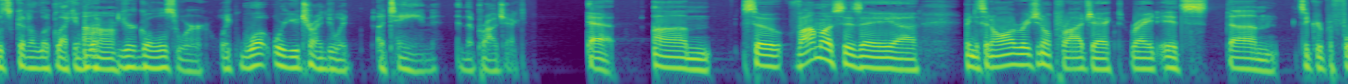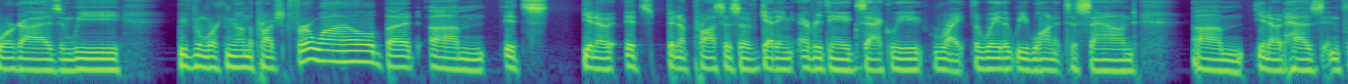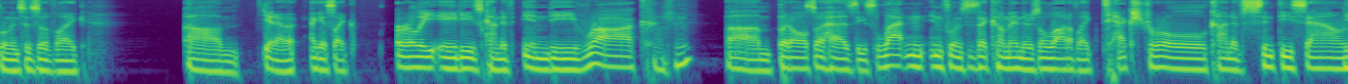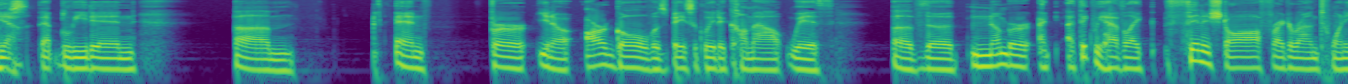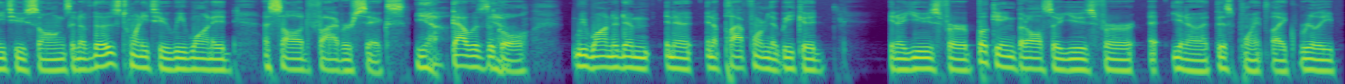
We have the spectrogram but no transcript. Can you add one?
was going to look like and Uh-huh. what your goals were. Like, what were you trying to attain in the project? Yeah. Um, so Vamos is a, uh, I mean, it's an all original project, right? It's, um, it's a group of four guys and we, we've been working on the project for a while, but, um, it's, you know, it's been a process of getting everything exactly right, the way that we want it to sound. Um, you know, it has influences of like, um, you know, I guess like early 80s kind of indie rock um, but also has these Latin influences that come in. There's a lot of like textural kind of synthy sounds Yeah. that bleed in. Um, and for you know, our goal was basically to come out with of the number. I, I think we have like finished off right around 22 songs, and of those 22, we wanted a solid five or six Yeah. that was the Yeah. goal. We wanted him in a in a platform that we could, you know, use for booking, but also use for uh, you know at this point like really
